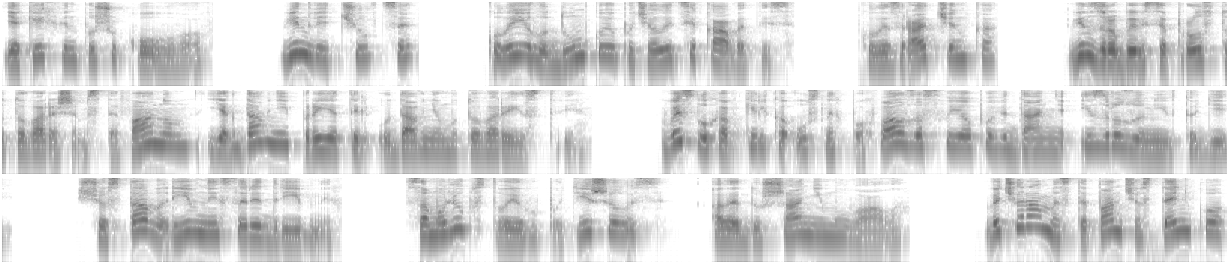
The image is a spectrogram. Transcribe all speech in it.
яких він пошуковував. Він відчув це, коли його думкою почали цікавитись, коли з Радченка він зробився просто товаришем Стефаном, як давній приятель у давньому товаристві. Вислухав кілька усних похвал за своє оповідання і зрозумів тоді, що став рівний серед рівних. Самолюбство його потішилось, але душа німувала. Вечорами Степан частенько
